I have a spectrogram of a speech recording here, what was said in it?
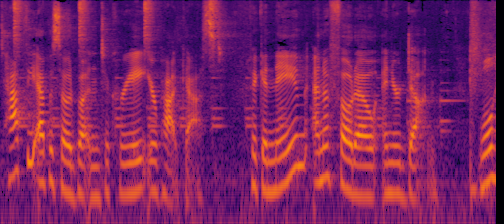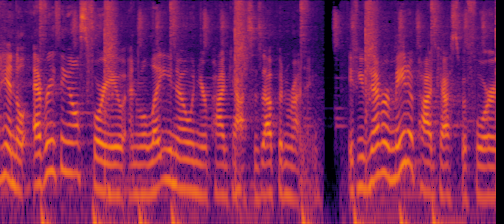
tap the episode button to create your podcast. Pick a name and a photo, and you're done. We'll handle everything else for you, and we'll let you know when your podcast is up and running. If you've never made a podcast before,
